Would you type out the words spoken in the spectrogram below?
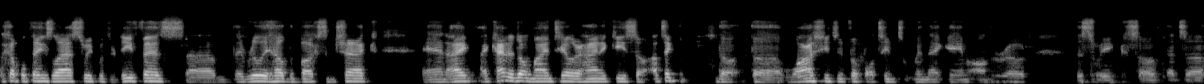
a couple things last week with their defense. Um, they really held the Bucs in check, and I I kind of don't mind Taylor Heinicke, so I'll take the the the Washington football team to win that game on the road this week. So that's a,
